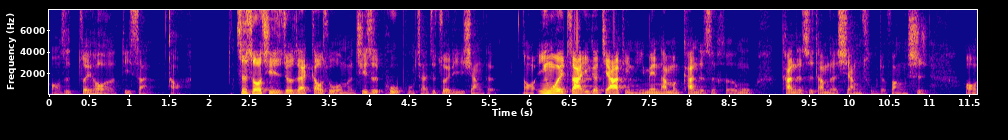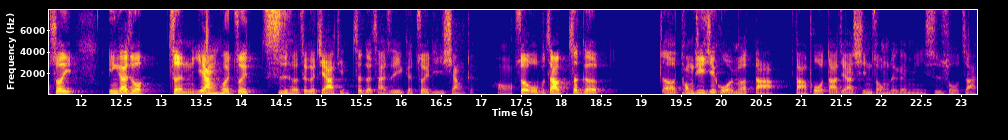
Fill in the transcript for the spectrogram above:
哦是最后的第三，好，这时候其实就在告诉我们，其实互补才是最理想的，哦，因为在一个家庭里面，他们看的是和睦，看的是他们的相处的方式，哦，所以应该说怎样会最适合这个家庭，这个才是一个最理想的，哦，所以我不知道这个。呃，统计结果有没有打打破大家心中的一个迷失所在？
